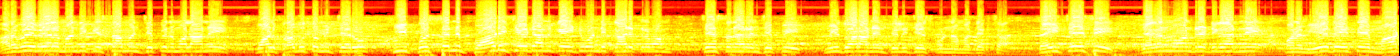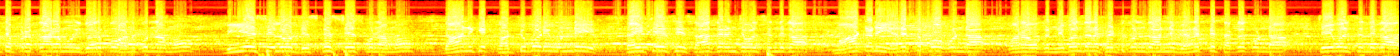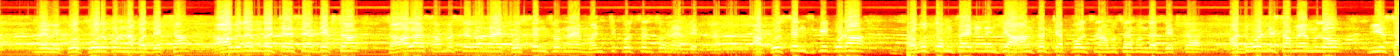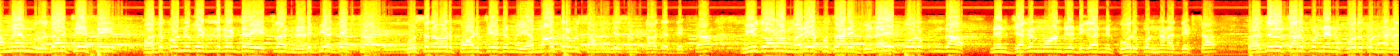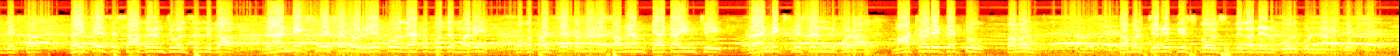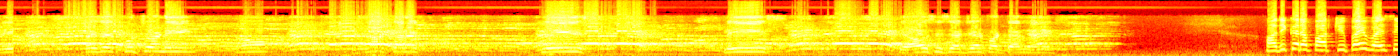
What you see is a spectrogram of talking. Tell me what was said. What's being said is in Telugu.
అరవై వేల మందికి ఇస్తామని చెప్పిన మొలాని వాళ్ళు ప్రభుత్వం ఇచ్చారు. ఈ క్వశ్చన్ని పాడి చేయడానికే ఇటువంటి కార్యక్రమం చేస్తున్నారని చెప్పి మీ ద్వారా నేను తెలియజేసుకున్నాం అధ్యక్ష. దయచేసి జగన్మోహన్ రెడ్డి గారిని మనం ఏదైతే మాట ప్రకారము ఇదివరకు అనుకున్నామో బీఎస్సీలో డిస్కస్ చేసుకున్నామో దానికి కట్టుబడి ఉండి దయచేసి సహకరించవలసిందిగా మాటని వెనక్కిపోకుండా మనం ఒక నిబంధన పెట్టుకున్న దాన్ని వెనక్కి తగ్గకుండా చేయవలసిందిగా మేము కో- కోరుకుంటున్నాం అధ్యక్ష. ఆ విధంగా చేసే అధ్యక్ష చాలా సమస్యలు ఉన్నాయి క్వశ్చన్స్ ఉన్నాయి మంచి క్వశ్చన్స్ ఉన్నాయి అధ్యక్ష. ఆ క్వశ్చన్స్కి కూడా ప్రభుత్వం సైడ్ నుంచి ఆన్సర్ చెప్పవలసిన అవసరం ఉంది అధ్యక్ష. అటువంటి సమయంలో ఈ సమయం వృధా చేసి పదకొండు గంటల కంటే ఇట్లా నడిపి అధ్యక్ష క్వశ్చన్ అవర్ పాడు చేయడం ఏమాత్రం సమంజసం కాదు అధ్యక్ష. మీ ద్వారా మరి ఒకసారి వినయపూర్వకంగా నేను జగన్మోహన్ రెడ్డి గారిని కోరుకుంటున్నాను అధ్యక్ష. ప్రజల తరపున నేను కోరుకుంటున్నాను అధ్యక్ష. దయచేసి సహకరించవలసిందిగా బ్రాండింగ్ విషయం రేపో లేకపోతే మరి ఒక ప్రత్యేకమైన సమయం కేటాయించి బ్రాండింగ్ విషయాన్ని కూడా మాట్లాడేటట్టు తమరు తమరు చర్య తీసుకోవాల్సిందిగా నేను కోరుకుంటున్నాను అధ్యక్ష. దయచేసి కూర్చోండి. Not correct please please house is adjourned for ten minutes అధికార పార్టీపై వైసీపీ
